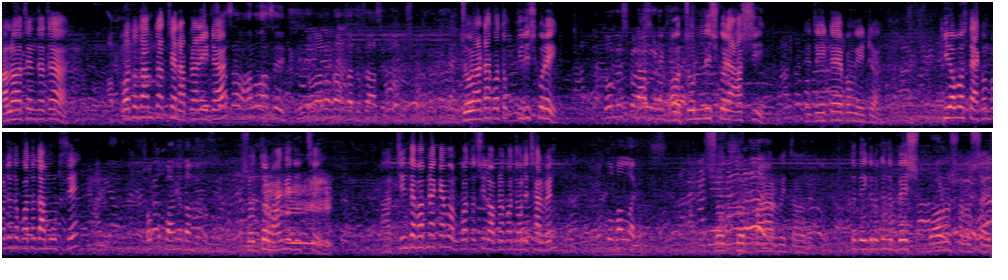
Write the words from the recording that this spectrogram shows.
ভালো আছেন চাচা? কত দাম চাচ্ছেন আপনার এইটা? ভালো আছে। জোড়াটা কত? তিরিশ করে? ও চল্লিশ করে আশি। যে এইটা এবং এইটা। কি অবস্থা? এখন পর্যন্ত কত দাম উঠছে? সত্তর ভাঙে দিচ্ছে। আর চিন্তা ভাবনা কেমন? কত ছিল? আপনার কত হলে ছাড়বেন? সত্তর সত্তর পার হইতে হবে। তবে এগুলো কিন্তু বেশ বড় সড়ো সাইজ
